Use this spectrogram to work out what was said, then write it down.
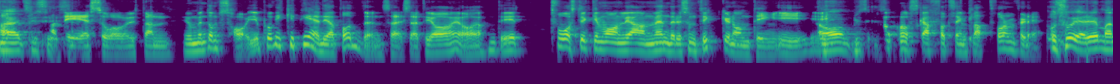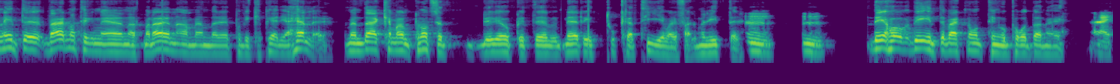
Nej, att, precis. att det är så. Utan jo, men de sa ju på Wikipedia-podden så, här, så att ja, ja, det är två stycken vanliga användare som tycker någonting i, ja, och skaffat sig en plattform för det. Och så är det, man är inte värd någonting mer än att man är en användare på Wikipedia heller. Men där kan man på något sätt bygga upp lite meritokrati i varje fall, meriter. Mm, mm. Det, har, det, är inte värt någonting att podda, nej. nej.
